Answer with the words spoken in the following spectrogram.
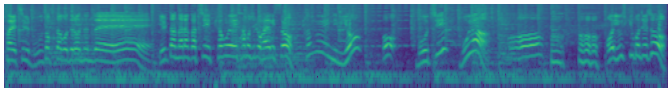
087 무섭다고 들었는데 일단 나랑 같이 평호의 사무실로 가야겠어. 평호의님이요? 어? 뭐지? 뭐야? 어? 어? 어? 어? 69번째에서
